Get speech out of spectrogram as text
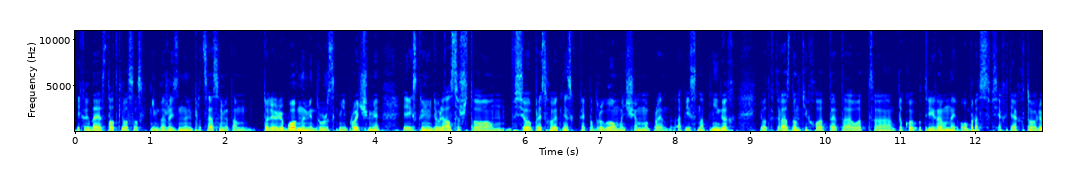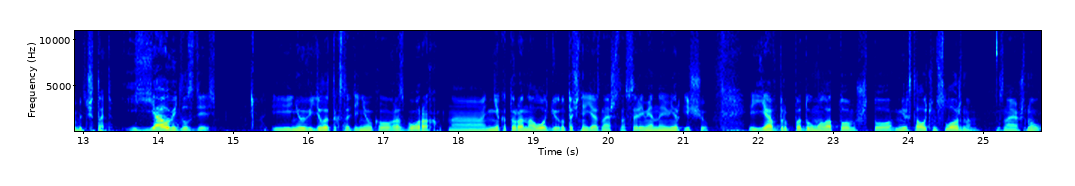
И когда я сталкивался с какими-то жизненными процессами, там, то ли любовными, дружескими и прочими, я искренне удивлялся, что все происходит несколько по-другому, чем описано в книгах. И вот как раз Дон Кихот — это вот такой утрированный образ всех тех, кто любит читать. Я увидел здесь и не увидел это, кстати, ни у кого в разборах, а, некоторую аналогию, ну, точнее, я, знаешь, на современный мир ищу. И я вдруг подумал о том, что мир стал очень сложным, знаешь, ну,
